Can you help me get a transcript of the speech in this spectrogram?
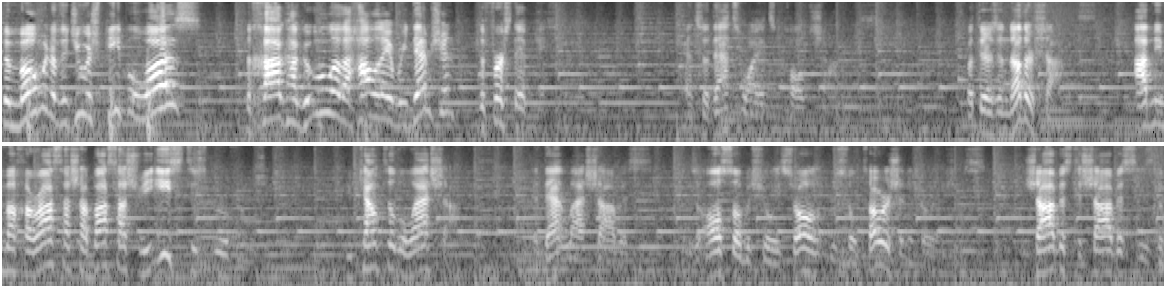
The moment of the Jewish people was the Chag HaGeula, the holiday of redemption, the first day of Pesach. And so that's why it's called Shabbos. But there's another Shabbos. Ad Mimacharas HaShabbos HaShvi'is You count till the last Shabbos And that last Shabbos is also B'Shul Yisrael, B'Shul Torah Shenikaracious. Shabbos to Shabbos is the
